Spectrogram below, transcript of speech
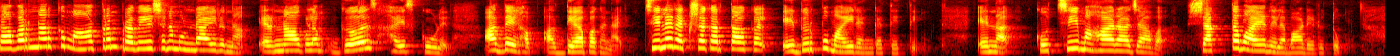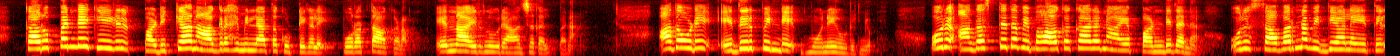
സവർണർക്ക് മാത്രം പ്രവേശനമുണ്ടായിരുന്ന എറണാകുളം ഗേൾസ് ഹൈസ്കൂളിൽ അദ്ദേഹം അധ്യാപകനായി. ചില രക്ഷകർത്താക്കൾ എതിർപ്പുമായി രംഗത്തെത്തി. എന്നാൽ കൊച്ചി മഹാരാജാവ് ശക്തമായ നിലപാടെടുത്തു. കറുപ്പന്റെ കീഴിൽ പഠിക്കാൻ ആഗ്രഹമില്ലാത്ത കുട്ടികളെ പുറത്താക്കണം എന്നായിരുന്നു രാജകൽപ്പന. അതോടെ എതിർപ്പിന്റെ മുനയൊടിഞ്ഞു. ഒരു അധസ്ഥിത വിഭാഗക്കാരനായ പണ്ഡിതന് ഒരു സവർണ വിദ്യാലയത്തിൽ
